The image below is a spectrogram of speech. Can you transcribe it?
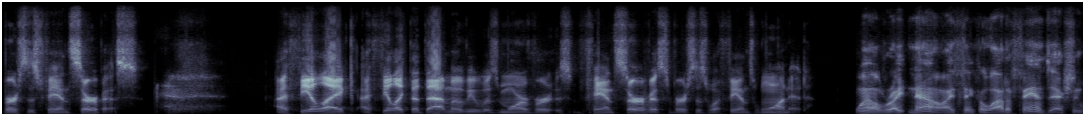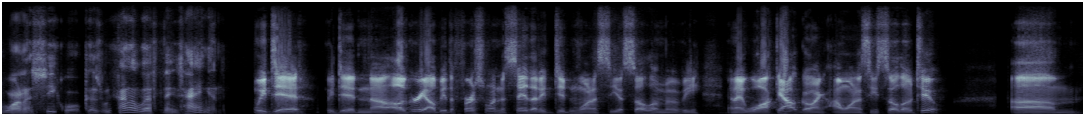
versus fan service. I feel like I feel like that that movie was more ver- fan service versus what fans wanted. Well, right now, I think a lot of fans actually want a sequel because we kind of left things hanging. We did, we did, and I'll, I'll agree. I'll be the first one to say that I didn't want to see a solo movie, and I walk out going, I want to see Solo too. Um,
